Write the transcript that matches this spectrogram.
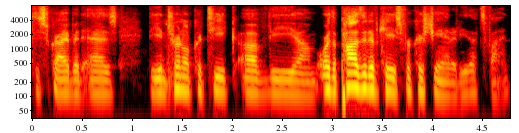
describe it as the internal critique of the um, or the positive case for Christianity, that's fine.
